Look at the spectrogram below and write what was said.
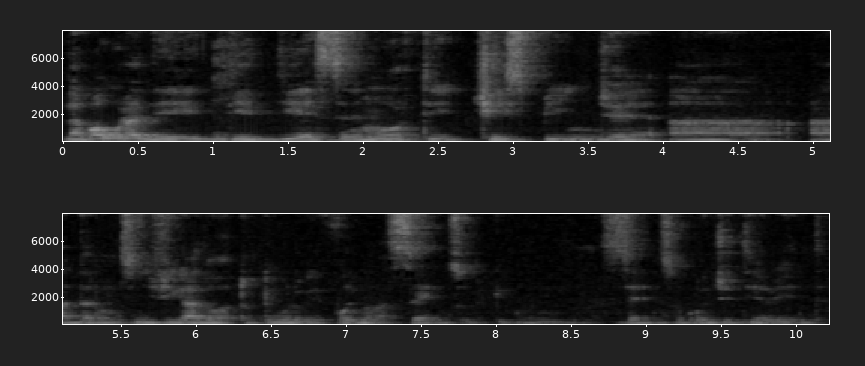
La paura di, di- di essere morti ci spinge a, a dare un significato a tutto quello che fuori non ha senso, perché non ha senso oggettivamente.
